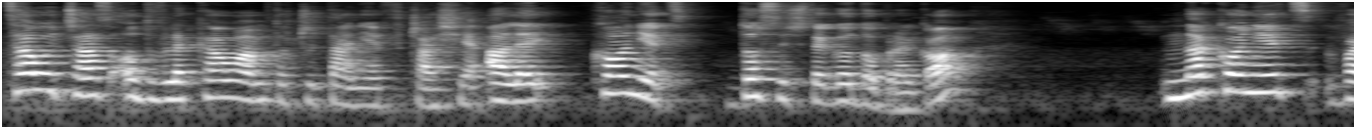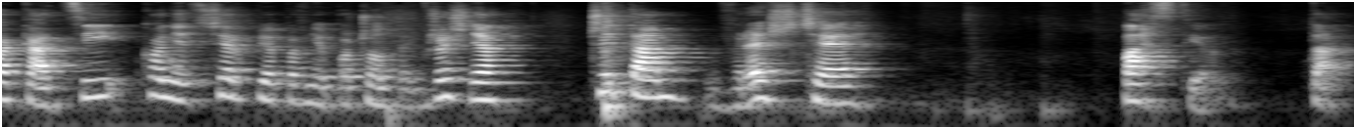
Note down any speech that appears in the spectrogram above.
cały czas odwlekałam to czytanie w czasie, ale koniec dosyć tego dobrego. Na koniec wakacji, koniec sierpnia, pewnie początek września, czytam wreszcie Bastion. Tak.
